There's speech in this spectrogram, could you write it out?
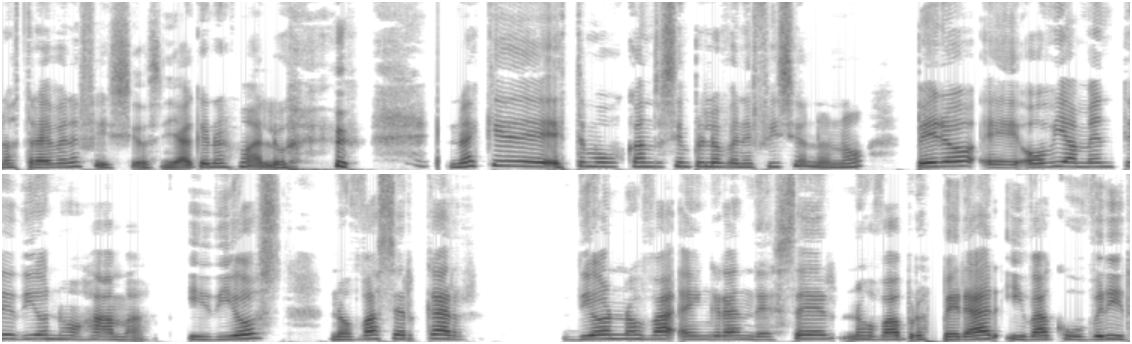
nos trae beneficios, ya que no es malo. no es que estemos buscando siempre los beneficios, no, no, pero eh, obviamente Dios nos ama y Dios nos va a acercar, Dios nos va a engrandecer, nos va a prosperar y va a cubrir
